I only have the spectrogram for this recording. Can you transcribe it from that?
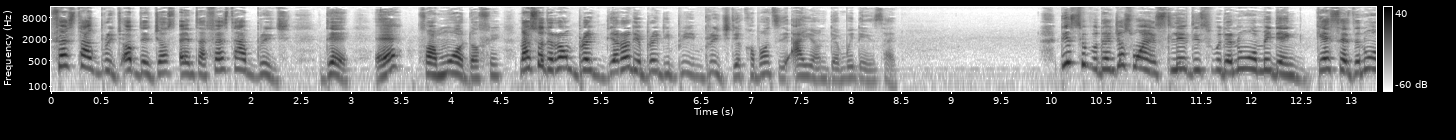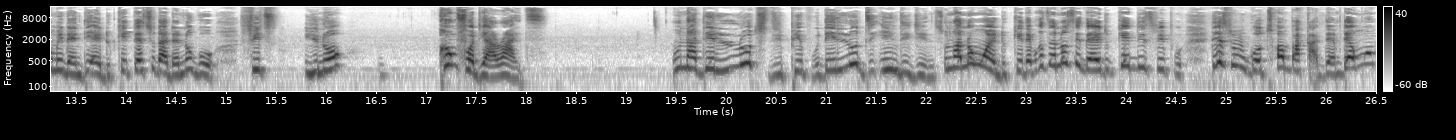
Festac bridge up they just enter Festac bridge there eh for Amuwo Odofin na so they don break they don dey break the bri- bridge dey comot the iron dem wey dey inside these people dem just want to enslave these people. Dem no wan make dem get sense dem no wan make dem dey educated so that dem no go fit you know come for their rights. Una they loot the people. They loot the indigents. Una no wan educate them because dem know say they educate these people. These people go turn back at them. Dem wan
